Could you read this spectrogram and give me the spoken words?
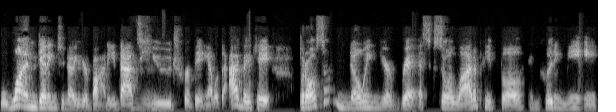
well, one getting to know your body that's hmm huge for being able to advocate but also knowing your risks so a lot of people including me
